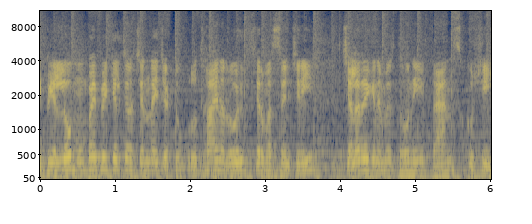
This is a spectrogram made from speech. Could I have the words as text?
ఐపీఎల్లో ముంబైపై గెలిచిన చెన్నై జట్టు. వృధా అయిన రోహిత్ శర్మ సెంచరీ చెలరేగిన ఎంఎస్ ధోని ఫ్యాన్స్ ఖుషి.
